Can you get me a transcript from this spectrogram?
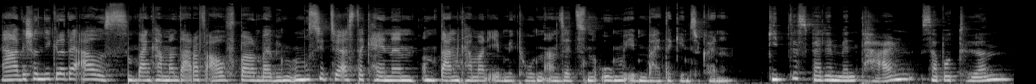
Ja, wie schauen die gerade aus? Und dann kann man darauf aufbauen, weil man muss sie zuerst erkennen und dann kann man eben Methoden ansetzen, um eben weitergehen zu können. Gibt es bei den mentalen Saboteuren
